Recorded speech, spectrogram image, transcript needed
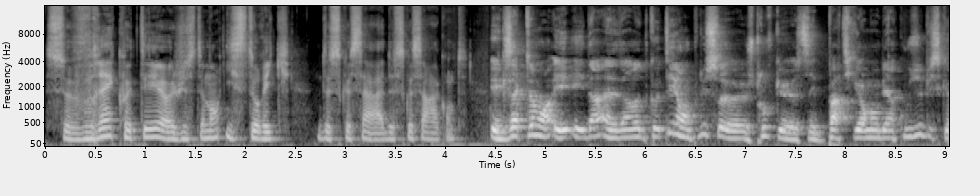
ce vrai côté euh, justement historique de ce que ça, de ce que ça raconte. Exactement. Et, d'un autre côté, en plus, euh, je trouve que c'est particulièrement bien cousu puisque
